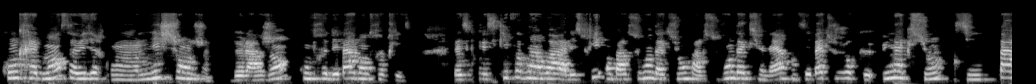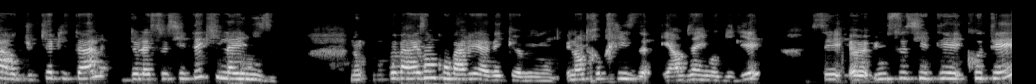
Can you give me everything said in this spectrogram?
concrètement, ça veut dire qu'on échange de l'argent contre des parts d'entreprise. Parce que ce qu'il faut bien avoir à l'esprit, on parle souvent d'actions, on parle souvent d'actionnaires. On ne sait pas toujours qu'une action, c'est une part du capital de la société qui l'a émise. Donc on peut par exemple comparer avec euh, une entreprise et un bien immobilier. C'est euh, une société cotée,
